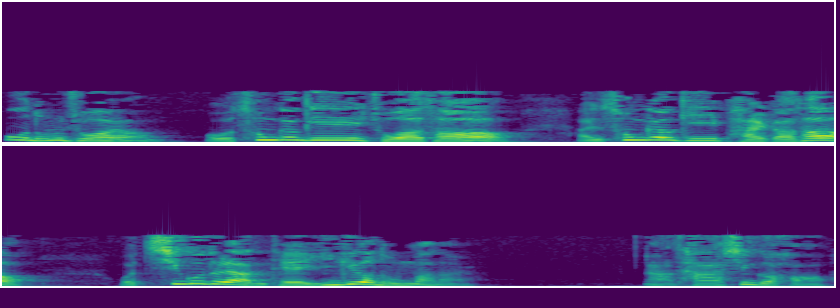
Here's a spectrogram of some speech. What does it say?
哦，너무좋아 요， 哦，성격이좋아 서， 아니성격이밝아 서， 我亲姑对岸台인기가너무많아 요， 啊，他性格好，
